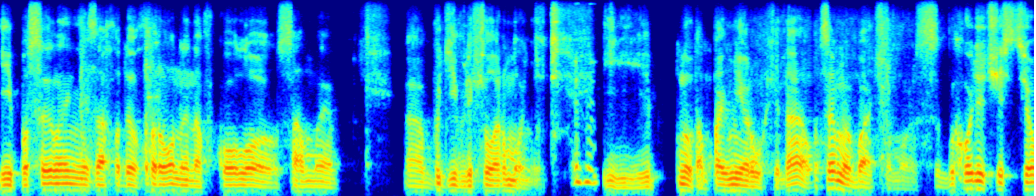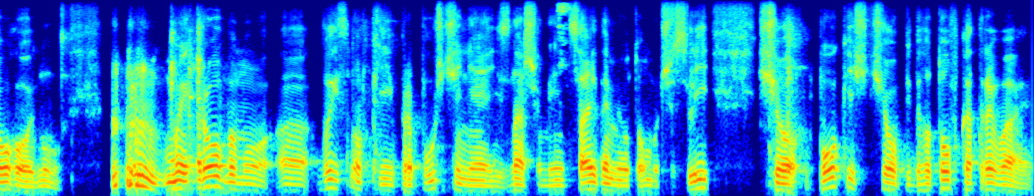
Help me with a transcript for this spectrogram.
і посилені заходи охорони навколо саме е, будівлі філармонії. І ну там певні рухи. Да? Оце ми бачимо. З- Виходячи з цього, ну ми робимо е, висновки і припущення із нашими інсайдами, у тому числі, що поки що підготовка триває.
